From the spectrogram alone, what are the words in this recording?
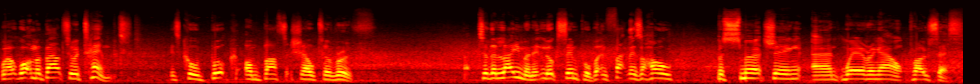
Well, what I'm about to attempt is called book on bus shelter roof. To the layman, it looks simple, but in fact, there's a whole besmirching and wearing out process.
